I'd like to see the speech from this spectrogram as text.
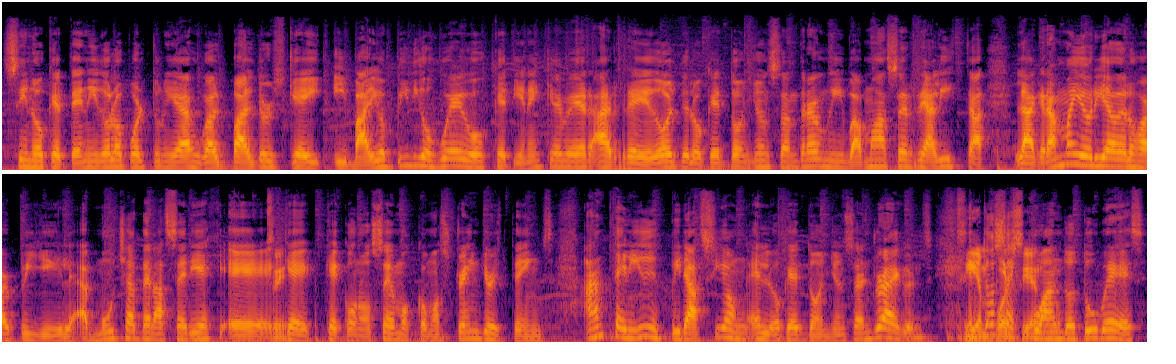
sino que he tenido la oportunidad de jugar Baldur's Gate y varios videojuegos que tienen que ver alrededor de lo que es Dungeons and Dragons. Y vamos a ser realistas. La gran mayoría de los RPG, muchas de las series que, que conocemos como Stranger Things han tenido inspiración en lo que es Dungeons and Dragons. Entonces, cuando tú ves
